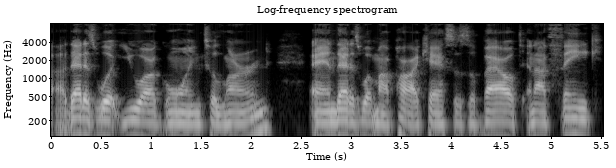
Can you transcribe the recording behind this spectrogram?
uh, that is what you are going to learn. And that is what my podcast is about. And I think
